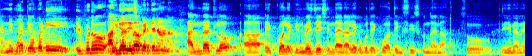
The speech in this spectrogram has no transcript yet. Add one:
అన్ని ప్రతి ఒక్కటి ఇప్పుడు తీసి పెడితేనే ఉన్నా. అందట్లో ఎక్కువ లైక్ ఇన్వెస్ట్ చేసిందైనా లేకపోతే ఎక్కువ థింగ్స్ తీసుకుందైనా సో ఈయననే.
